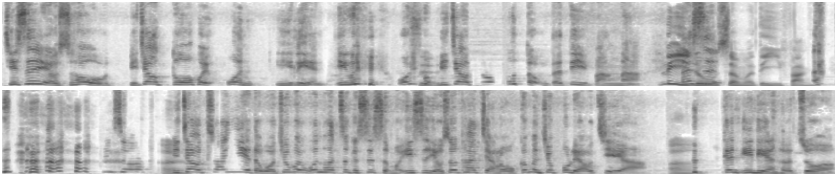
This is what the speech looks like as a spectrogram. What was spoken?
其实有时候我比较多会问依脸，因为我有比较多不懂的地方啦。例如什么地方？就说比较专业的，我就会问他这个是什么意思。有时候他讲了，我根本就不了解啊。嗯，跟伊莲合作，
